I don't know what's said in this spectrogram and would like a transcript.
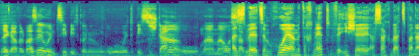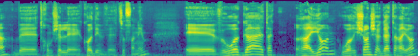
רגע, אבל מה זה הוא המציא ביטקוין? הוא, הוא הדפיס שטר? הוא, מה, מה הוא עשה? אז בדיוק? בעצם הוא היה מתכנת ואיש שעסק בהצפנה, בתחום של אה, קודים וצופנים, והוא הגה את הרעיון, הוא הראשון שהגה את הרעיון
